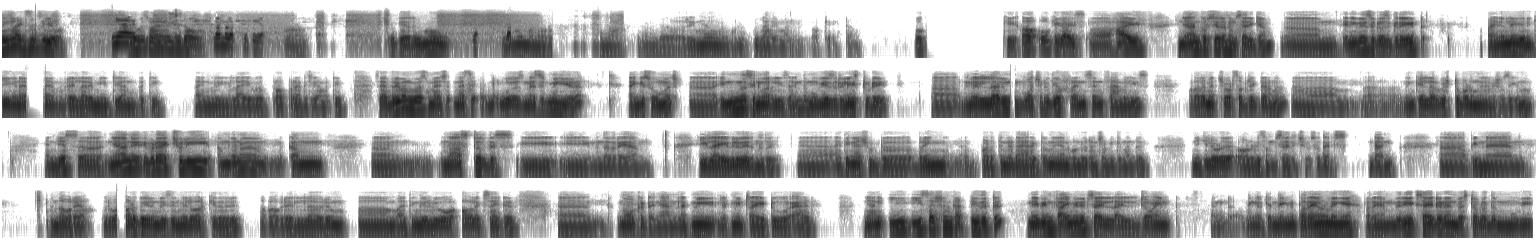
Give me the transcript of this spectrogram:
നിങ്ങൾ എക്സിറ്റ് ചെയ്യോ? നിങ്ങൾ സ്വയം എക്സിറ്റ് ആവോ? നമ്മൾ എക്സിറ്റ് ചെയ്യാം. Okay remove. Yeah. Remove Manorama remove Nikhila Okay, okay okay guys. Guys hi ഞാൻ കുറച്ചു നേരം സംസാരിക്കാം. Anyways it was great finally എനിക്ക് ഇങ്ങനെ ഇവരെല്ലാവരും മീറ്റ് ചെയ്യാൻ പറ്റി. ഫൈനലി ലൈവ് പ്രോപ്പർ ആയിട്ട് ചെയ്യാൻ പറ്റി. So everyone was was message me here thank you so much ഇന്ന് സിനിമ റിലീസ് ആയി the movie is release today നിങ്ങൾ എല്ലാവരും watch it with your friends and families വളരെ മെച്ചുവേർഡ് സബ്ജക്റ്റ് ആണ്. നിങ്ങൾക്ക് എല്ലാവർക്കും ഇഷ്ടപ്പെടുമെന്ന് ഞാൻ വിശ്വസിക്കുന്നു. ആൻഡ് യെസ് ഞാൻ ഇവിടെ actually gonna come master this ഈ ഈ എന്താ പറയാ ഈ ലൈവിൽ വരുന്നത്. I think I should bring പടത്തിന്റെ ഡയറക്ടറിനെ ഞാൻ കൊണ്ടുവരാൻ ശ്രമിക്കുന്നുണ്ട്. നിഖിലോട് ഓൾറെഡി സംസാരിച്ചു സോ ദാറ്റ്സ് ഡൺ പിന്നെ എന്താ പറയാ ഒരുപാട് പേരുണ്ട് ഈ സിനിമയിൽ വർക്ക് ചെയ്തവര്. അപ്പൊ അവരെല്ലാവരും I think be all excited നോക്കട്ടെ ഞാൻ let me let me try to add ഞാൻ ഈ ഈ സെഷൻ കട്ട് ചെയ്തിട്ട് maybe in five minutes I I join and നിങ്ങൾക്ക് എന്തെങ്കിലും പറയാനുണ്ടെങ്കിൽ പറയാം. Very excited and best of like the movie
